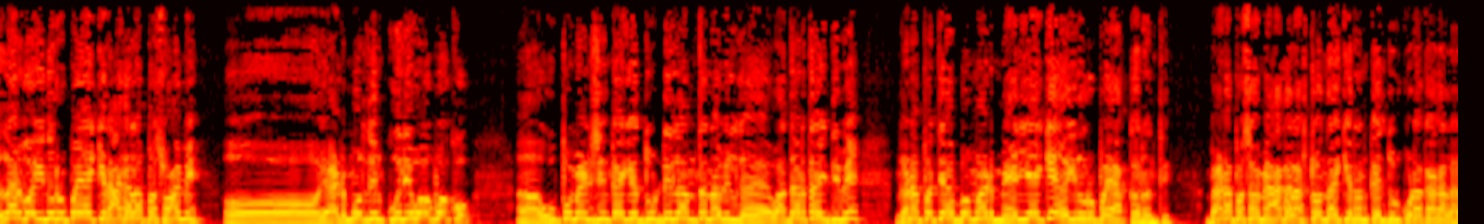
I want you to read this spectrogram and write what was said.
ಎಲ್ಲರಿಗೂ ಐನೂರು ರೂಪಾಯಿ ಹಾಕಿ ಆಗಲ್ಲಪ್ಪ ಸ್ವಾಮಿ. ಎರಡು ಮೂರು ದಿನ ಕೂಲಿ ಹೋಗ್ಬೇಕು. ಉಪ್ಪು ಮೆಣಸಿನ್ಕಾಯಿಗೆ ದುಡ್ಡಿಲ್ಲ ಅಂತ ನಾವು ಇಲ್ಲಿ ಒದ್ದಾಡ್ತಾ ಇದ್ದೀವಿ ಗಣಪತಿ ಹಬ್ಬ ಮಾಡಿ ಮೇರಿ ಹಾಕಿ ಐನೂರು ರೂಪಾಯಿ ಹಾಕ್ತಾರಂತೆ ಬೇಡಪ್ಪ ಸ್ವಾಮಿ, ಆಗಲ್ಲ, ಅಷ್ಟೊಂದು ಹಾಕಿ ನನ್ನ ಕೈಲಿ ದುಡ್ಡು ಕೊಡೋಕ್ಕಾಗಲ್ಲ.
